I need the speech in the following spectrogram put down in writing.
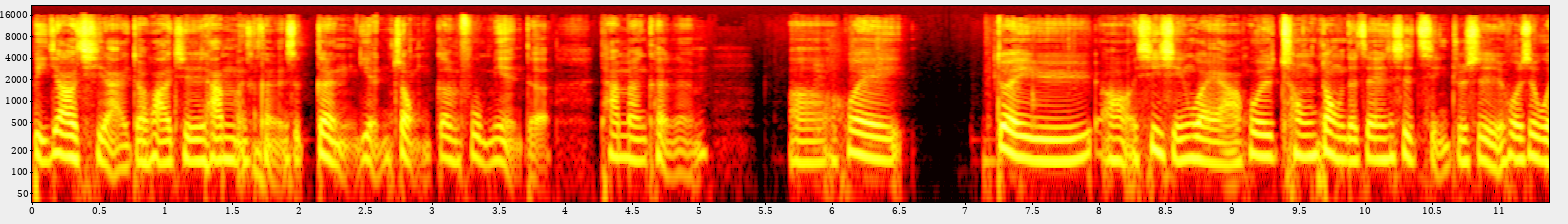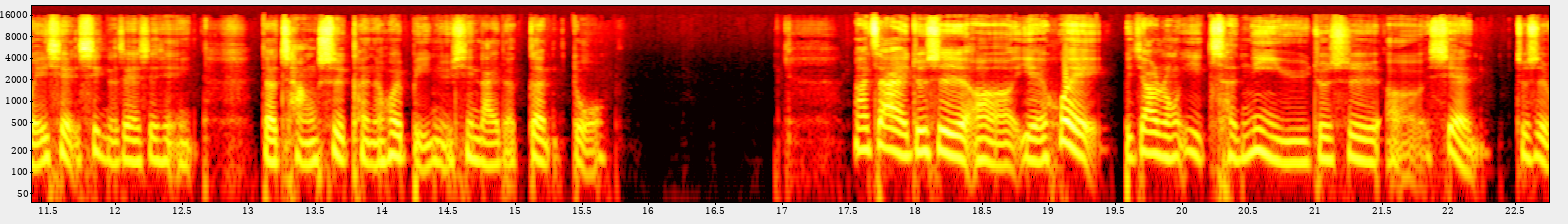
比较起来的话，其实他们可能是更严重、更负面的。他们可能呃会对于呃性行为啊，或者冲动的这件事情，就是或是危险性的这件事情的尝试，可能会比女性来的更多。那再就是呃，也会比较容易沉溺于就是呃现就是。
